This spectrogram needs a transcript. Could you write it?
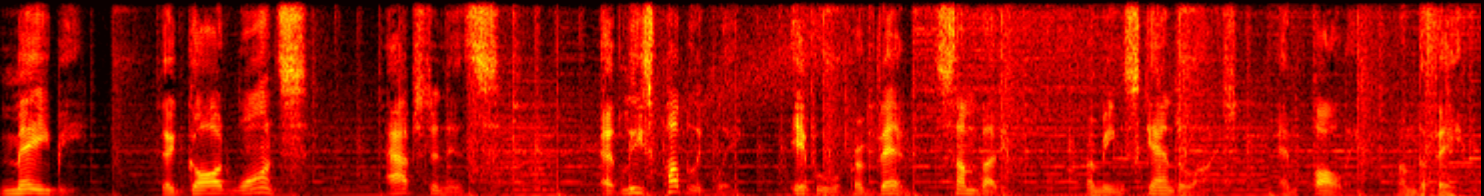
maybe that God wants abstinence, at least publicly, if it will prevent somebody from being scandalized and falling from the faith.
